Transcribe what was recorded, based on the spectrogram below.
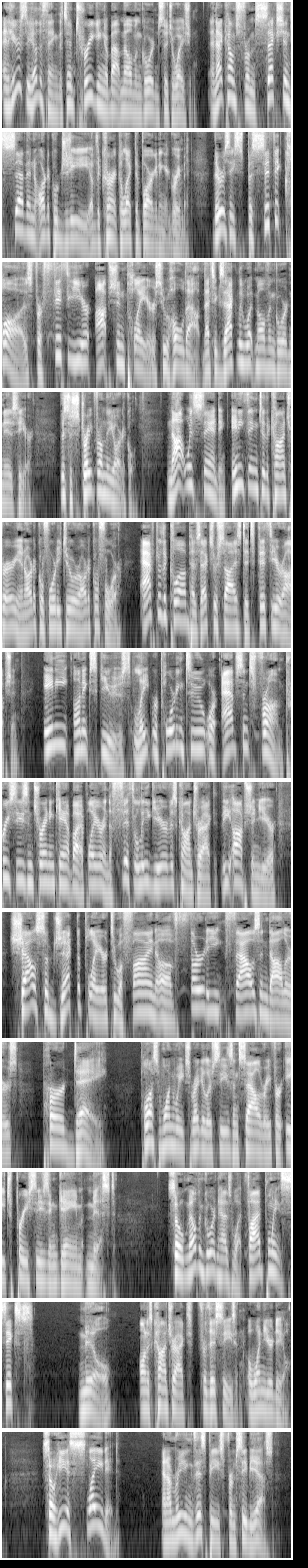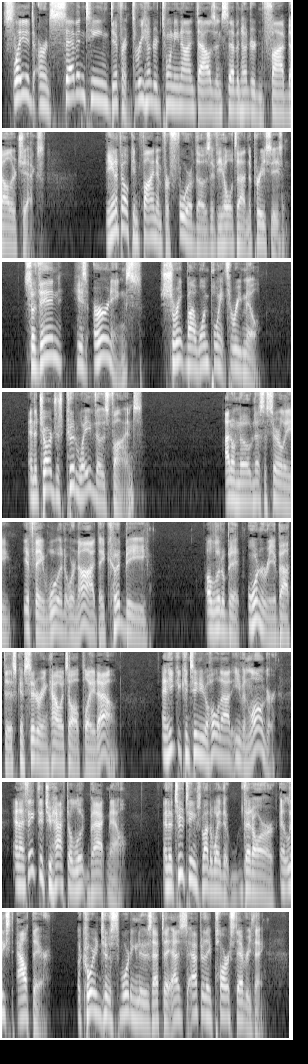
And here's the other thing that's intriguing about Melvin Gordon's situation, and that comes from Section 7, Article G of the current collective bargaining agreement. There is a specific clause for fifth year option players who hold out. That's exactly what Melvin Gordon is here. This is straight from the article. Notwithstanding anything to the contrary in Article 42 or Article 4, after the club has exercised its fifth year option, any unexcused late reporting to or absence from preseason training camp by a player in the fifth league year of his contract, the option year, shall subject the player to a fine of $30,000 per day plus one week's regular season salary for each preseason game missed. So Melvin Gordon has what? 5.6 mil on his contract for this season, a one year deal. So he is slated, and I'm reading this piece from CBS, slated to earn 17 different $329,705 checks. The NFL can fine him for four of those if he holds out in the preseason. So then his earnings shrink by 1.3 mil. And the Chargers could waive those fines. I don't know necessarily if they would or not. They could be a little bit ornery about this considering how it's all played out. And he could continue to hold out even longer. And I think that you have to look back now. And the two teams, by the way, that that are at least out there, according to the sporting news, after as after they parsed everything,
